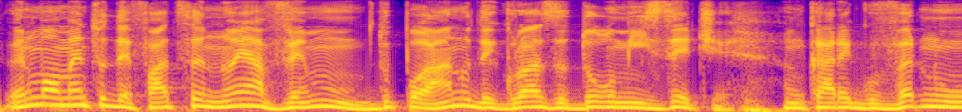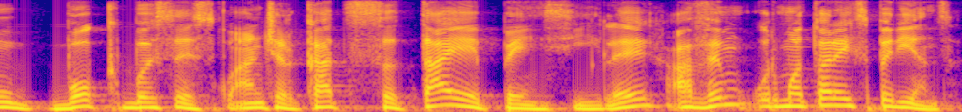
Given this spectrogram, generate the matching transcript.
în momentul de față, noi avem, după anul de groază 2010, în care guvernul Boc-Băsescu a încercat să taie pensiile, avem următoarea experiență.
